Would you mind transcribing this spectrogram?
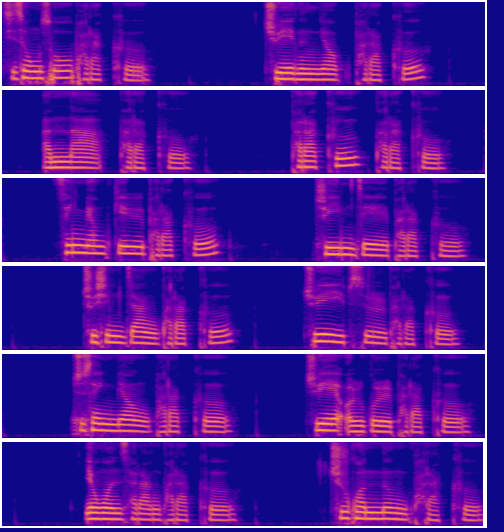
지송소 바라크, 주의 능력 바라크, 안나 바라크, 바라크 바라크, 생명길 바라크, 주임제 바라크, 주심장 바라크, 주의 입술 바라크, 주생명 바라크, 주의 얼굴 바라크, 영원사랑 바라크, 주권능 바라크,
